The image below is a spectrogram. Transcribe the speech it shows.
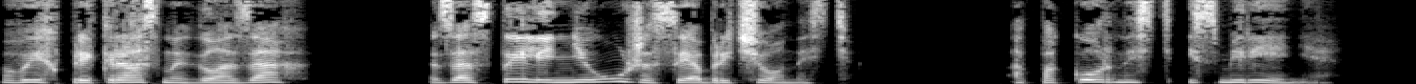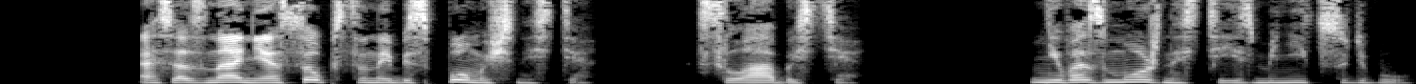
В их прекрасных глазах застыли не ужас и обреченность, а покорность и смирение, осознание собственной беспомощности, слабости, невозможности изменить судьбу.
